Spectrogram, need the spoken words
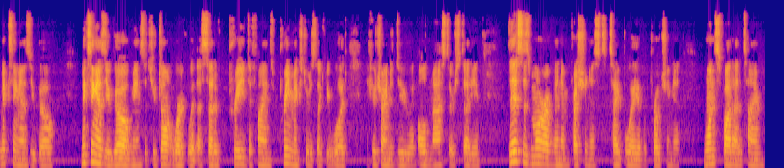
mixing as you go. Mixing as you go means that you don't work with a set of predefined pre-mixtures like you would if you're trying to do an old master study. This is more of an impressionist type way of approaching it, one spot at a time.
